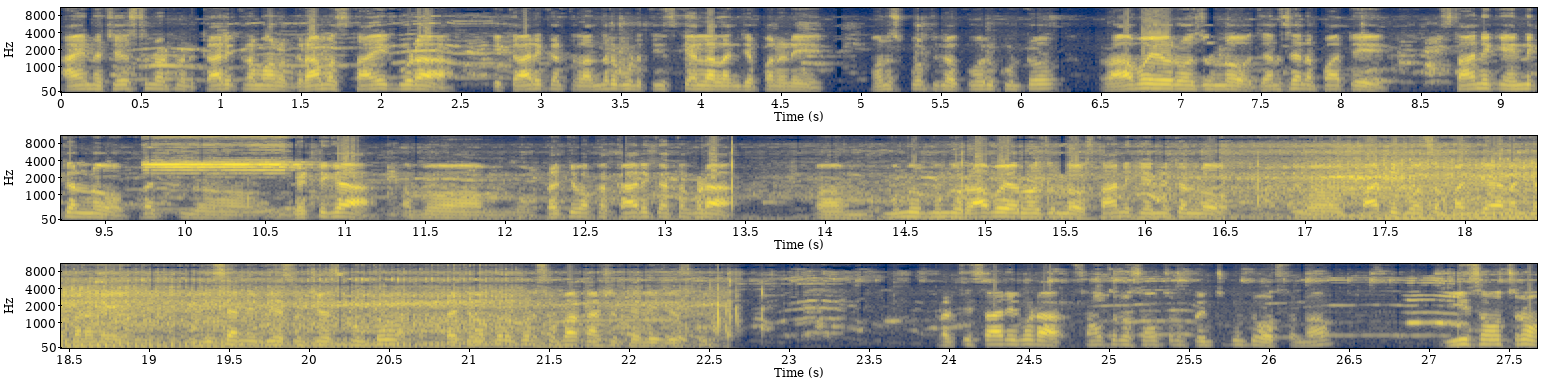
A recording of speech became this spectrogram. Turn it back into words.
ఆయన చేస్తున్నటువంటి కార్యక్రమాలు గ్రామ స్థాయికి కూడా ఈ కార్యకర్తలు అందరూ కూడా తీసుకెళ్ళాలని చెప్పనని మనస్ఫూర్తిగా కోరుకుంటూ రాబోయే రోజుల్లో జనసేన పార్టీ స్థానిక ఎన్నికల్లో ప్రతి గట్టిగా ప్రతి ఒక్క కార్యకర్త కూడా ముందు ముందు రాబోయే రోజుల్లో స్థానిక ఎన్నికల్లో పార్టీ కోసం పనిచేయాలని చెప్పనని దిశానిర్దేశం చేసుకుంటూ ప్రతి ఒక్కరు కూడా శుభాకాంక్షలు తెలియజేసుకుంటూ ప్రతిసారి కూడా సంవత్సరం సంవత్సరం పెంచుకుంటూ వస్తున్నాం. ఈ సంవత్సరం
